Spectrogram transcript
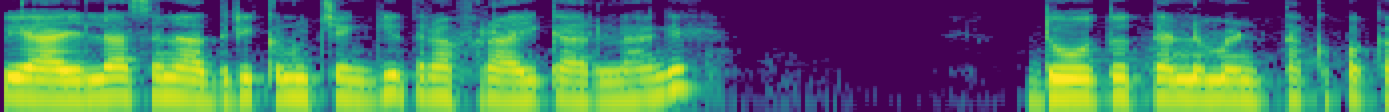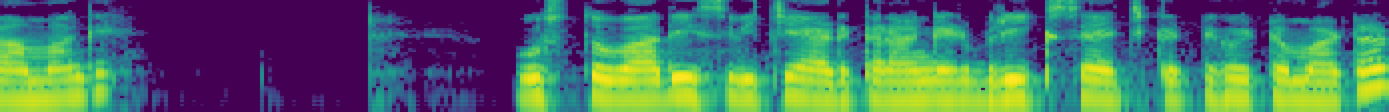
ਪਿਆਜ਼, ਲਸਣ, ਅਦਰਕ ਨੂੰ ਚੰਗੀ ਤਰ੍ਹਾਂ ਫਰਾਈ ਕਰ ਲਾਂਗੇ। 2 ਤੋਂ 3 ਮਿੰਟ ਤੱਕ ਪਕਾਵਾਂਗੇ। ਉਸ ਤੋਂ ਬਾਅਦ ਇਸ ਵਿੱਚ ਐਡ ਕਰਾਂਗੇ ਬਰੀਕ ਸਾਈਜ਼ ਕੱਟੇ ਹੋਏ ਟਮਾਟਰ।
